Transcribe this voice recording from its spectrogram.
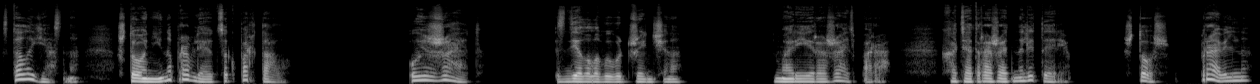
стало ясно, что они направляются к порталу. Уезжают, сделала вывод женщина. Марии рожать пора. Хотят рожать на Литере. Что ж, правильно.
